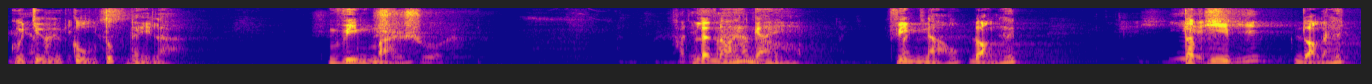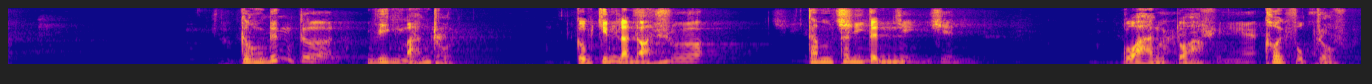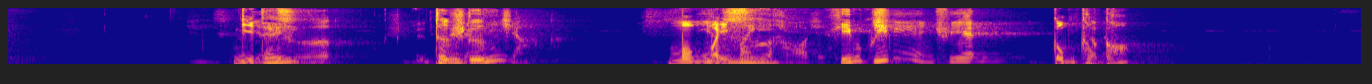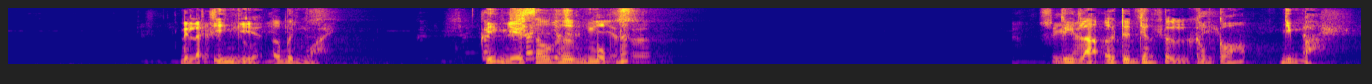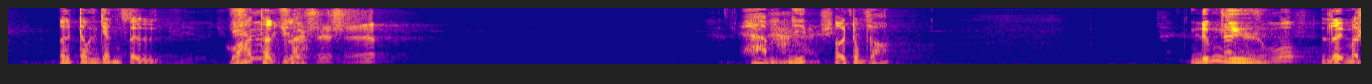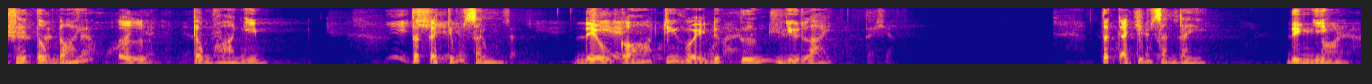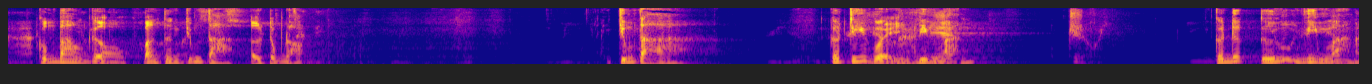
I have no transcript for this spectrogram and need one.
của chữ cụ túc này là viên mãn. Là nói ngài, phiền não đoạn hết, tập nghiệp đoạn hết. Công đức viên mãn rồi. Cũng chính là nói, tâm thanh tịnh hoàn toàn khôi phục rồi. Vì thế, thân tướng một mảy may, khiếm khuyết cũng không có. Đây là ý nghĩa ở bên ngoài. Ý nghĩa sâu hơn một nấc. Tuy là ở trên văn tự không có, nhưng mà ở trong văn tự hóa thật là hàm nhiếp ở trong đó đúng như lời mà thế tôn nói ở trong hoa nghiêm. Tất cả chúng sanh đều có trí huệ đức tướng như lai. Tất cả chúng sanh đây đương nhiên cũng bao gồm bản thân chúng ta ở trong đó. chúng ta có trí huệ viên mãn. Có đức tướng viên mãn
